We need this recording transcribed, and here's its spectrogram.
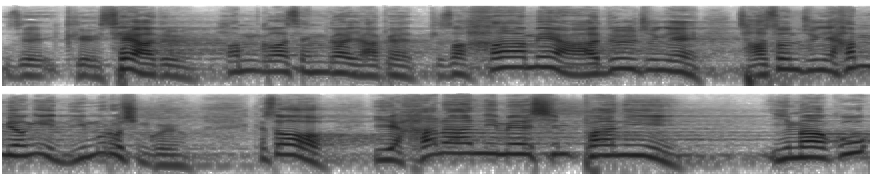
이제 그 세 아들 함과 셈과 야벳 그래서 함의 아들 중에 자손 중에 한 명이 니무롯인 거예요. 그래서 이 하나님의 심판이 임하고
